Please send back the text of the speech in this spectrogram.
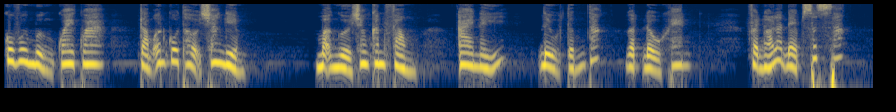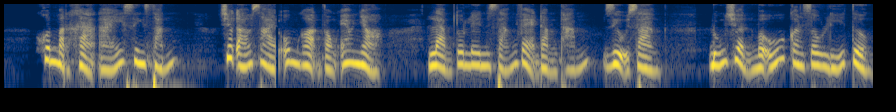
Cô vui mừng quay qua, cảm ơn cô thợ trang điểm. Mọi người trong căn phòng, Ai nấy đều tấm tắc, gật đầu khen. Phải nói là đẹp xuất sắc. Khuôn mặt khả ái, xinh xắn. Chiếc áo dài ôm gọn vòng eo nhỏ, Làm tôn lên dáng vẻ đằm thắm, Dịu dàng, Đúng chuẩn mẫu con dâu lý tưởng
